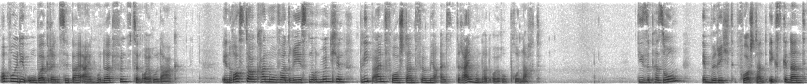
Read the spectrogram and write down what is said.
obwohl die Obergrenze bei 115 Euro lag. In Rostock, Hannover, Dresden und München blieb ein Vorstand für mehr als 300 Euro pro Nacht. Diese Person, im Bericht Vorstand X genannt,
